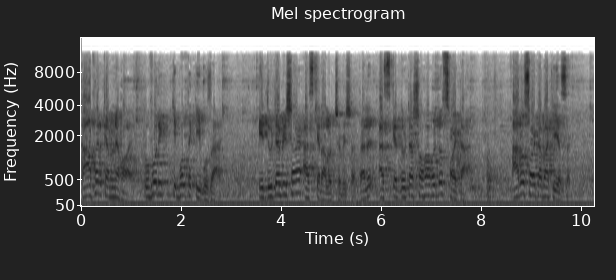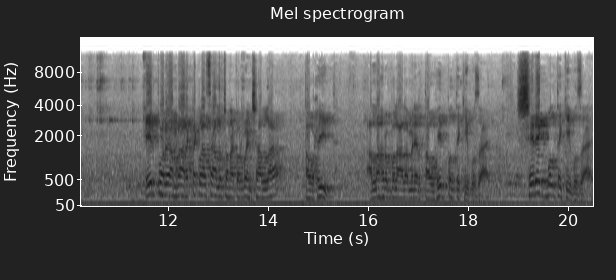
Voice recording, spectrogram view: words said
কাফের কেমনে হয়? কুফর কি বলতে কি বোঝায়? এই দুইটা বিষয় আজকের আলোচ্য বিষয়। তাহলে আজকের দুইটা সহ হইল ছয়টা। আরও ছয়টা বাকি আছে। এরপরে আমরা আরেকটা ক্লাসে আলোচনা করব ইনশাআল্লাহ, তাওহিদ। আল্লাহ রব্বুল্লা আলমিনের তাওহিদ বলতে কি বোঝায়? সেরেক বলতে কি বোঝায়?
